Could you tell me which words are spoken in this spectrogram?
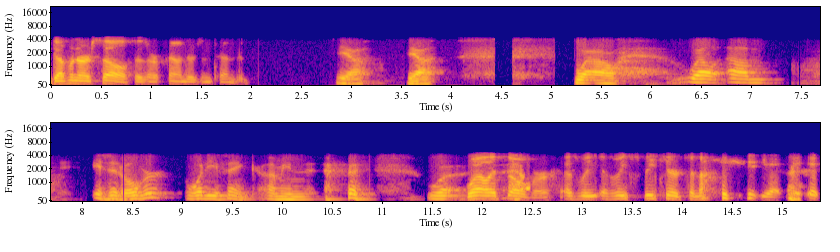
govern ourselves as our founders intended. Yeah, yeah. Wow. Well, um, is it over? What do you think? I mean, Well, it's over as we as we speak here tonight. yeah, it, it,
